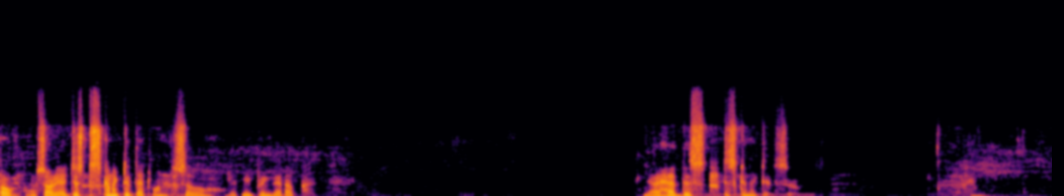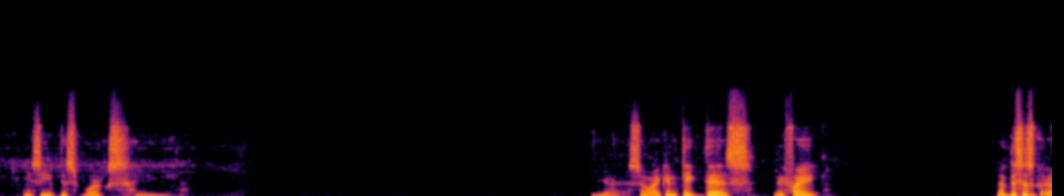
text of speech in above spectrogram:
Oh, I'm sorry, I just disconnected that one. So let me bring that up. Yeah, I had this disconnected. So let me see if this works. Yeah, so I can take this. If I now this is, uh,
